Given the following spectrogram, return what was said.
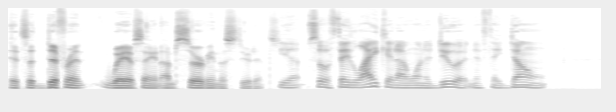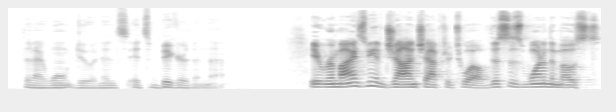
it's a different way of saying I'm serving the students. yeah. So if they like it, I want to do it, and if they don't, then I won't do it. And it's it's bigger than that. It reminds me of John chapter 12. This is one of the most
